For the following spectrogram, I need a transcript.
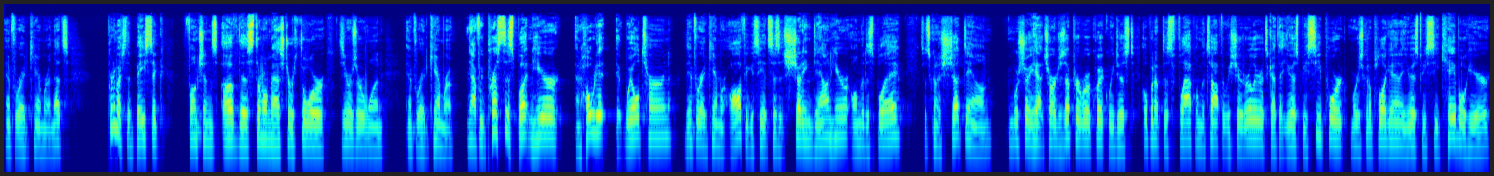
infrared camera. And that's pretty much the basic functions of this ThermalMaster Thor 001 infrared camera. Now, if we press this button here and hold it, it will turn the infrared camera off. You can see it says it's shutting down here on the display. So it's gonna shut down. We'll show you how it charges up here real quick. We just open up this flap on the top that we showed earlier. It's got that USB-C port. We're just gonna plug in a USB-C cable here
